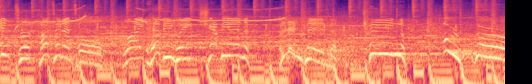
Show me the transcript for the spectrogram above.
Intercontinental Light Heavyweight Champion, Lyndon King Arthur.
